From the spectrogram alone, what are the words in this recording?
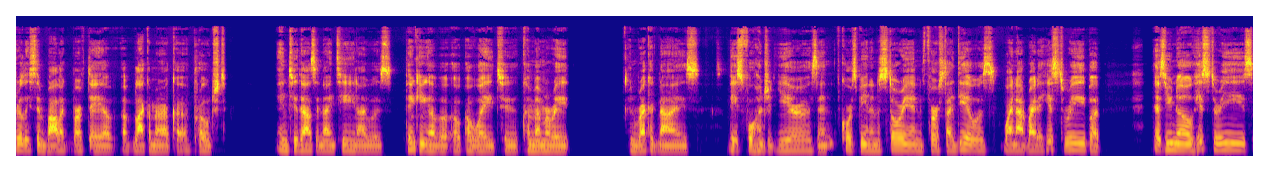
really symbolic birthday of, of Black America approached in 2019, I was thinking of a, a, way to commemorate and recognize these 400 years. And of course, being an historian, first idea was why not write a history? But as you know, histories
